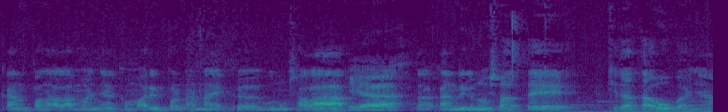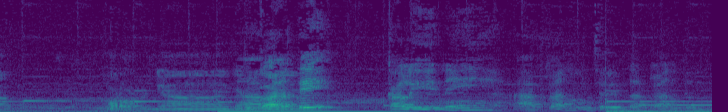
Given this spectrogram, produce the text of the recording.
kan pengalamannya kemarin pernah naik ke Gunung Salak. Iya. Nah, kan di Gunung Salak kita tahu banyak horornya gitu. Nah, kan. berarti kali ini akan menceritakan tentang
